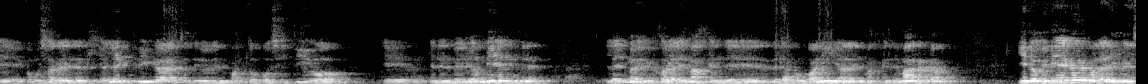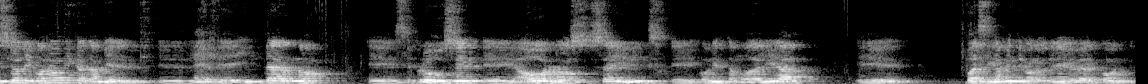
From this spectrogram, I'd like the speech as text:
eh, como la energía eléctrica, esto tiene un impacto positivo en el medio ambiente, mejora la imagen de, la compañía, la imagen de marca. Y en lo que tiene que ver con la dimensión económica, también en, el eje interno, eh, se producen eh, ahorros, savings, eh, con esta modalidad, básicamente con lo que tiene que ver con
